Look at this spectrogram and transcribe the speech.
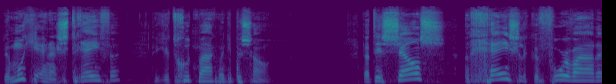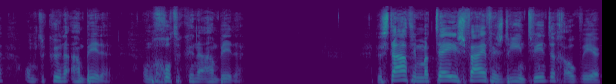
dan moet je er naar streven dat je het goed maakt met die persoon. Dat is zelfs een geestelijke voorwaarde om te kunnen aanbidden om God te kunnen aanbidden. Er staat in Matthäus 5, vers 23, ook weer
